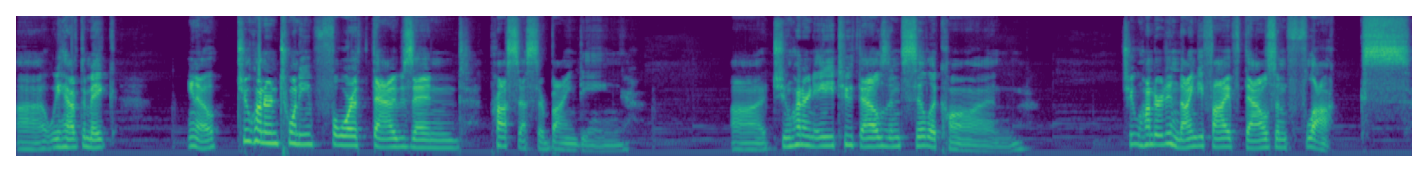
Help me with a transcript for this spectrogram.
uh, we have to make, you know, 224,000 processor binding, uh, 282,000 silicon, 295,000 flux,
